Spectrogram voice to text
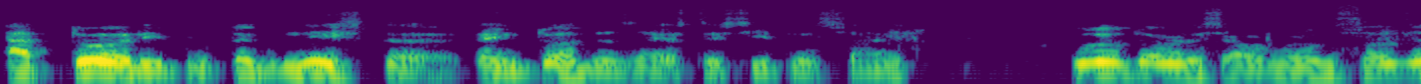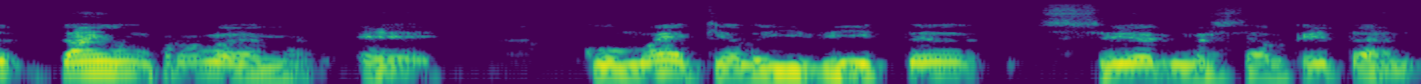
ator e protagonista em todas estas situações, o doutor Marcelo Rebelo de Souza tem um problema, é como é que ele evita ser Marcelo Caetano.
